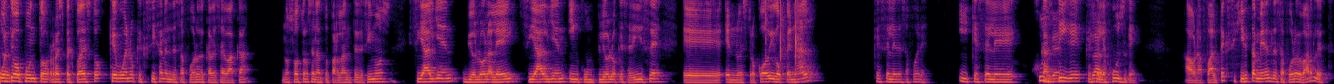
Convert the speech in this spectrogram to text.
último punto respecto a esto. Qué bueno que exijan el desafuero de cabeza de vaca. Nosotros en altoparlante decimos, si alguien violó la ley, si alguien incumplió lo que se dice eh, en nuestro código penal, que se le desafuere y que se le castigue, que se le juzgue. Ahora, falta exigir también el desafuero de Bartlett.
